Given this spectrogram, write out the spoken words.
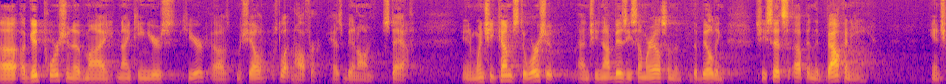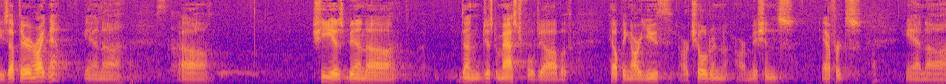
Uh, a good portion of my 19 years here, Michelle Schluttenhofer has been on staff. And when she comes to worship and she's not busy somewhere else in the, the building, she sits up in the balcony and she's up there right now. And uh, uh she has been uh, done just a masterful job of helping our youth, our children, our missions efforts, and uh,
